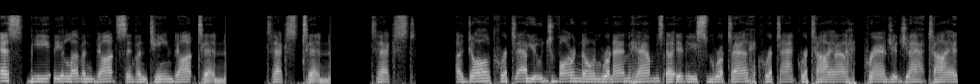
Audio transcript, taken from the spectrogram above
SB 11.17.10. Text 10. Text. Adal kratayuj varnon ranam hamsa iti smratah kratakrataya prajajataya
